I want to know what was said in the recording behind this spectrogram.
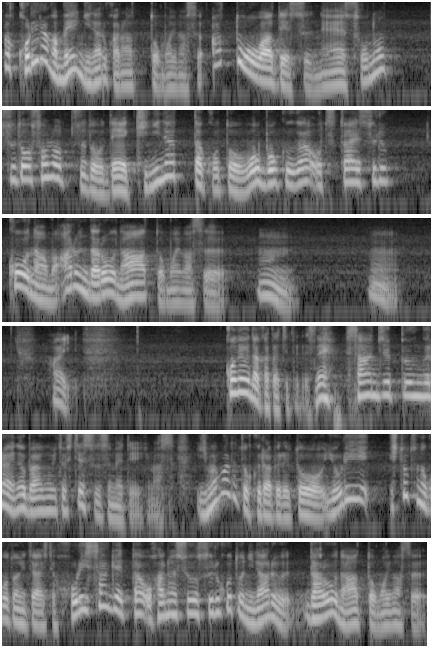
まあ、これらがメインになるかなと思います。あとはですねその都度その都度で気になったことを僕がお伝えするコーナーもあるんだろうなと思います。うん。うん。はい。このような形でですね30分ぐらいの番組として進めていきます今までと比べるとより一つのことに対して掘り下げたお話をすることになるだろうなと思います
